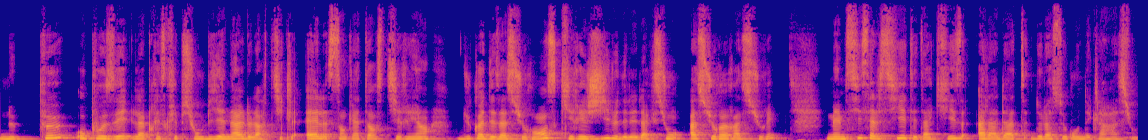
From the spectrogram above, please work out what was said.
ne peut opposer la prescription biennale de l'article L114-1 du Code des assurances qui régit le délai d'action assureur-assuré, même si celle-ci était acquise à la date de la seconde déclaration.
